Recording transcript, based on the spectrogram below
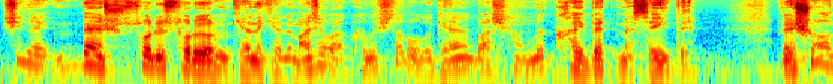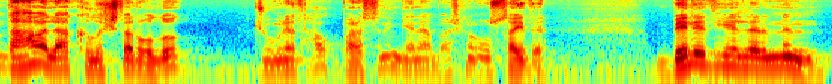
Şimdi ben şu soruyu soruyorum kendi kendime. Acaba Kılıçdaroğlu genel başkanlığı kaybetmeseydi ve şu anda hala Kılıçdaroğlu Cumhuriyet Halk Partisi'nin genel başkanı olsaydı belediyelerinin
